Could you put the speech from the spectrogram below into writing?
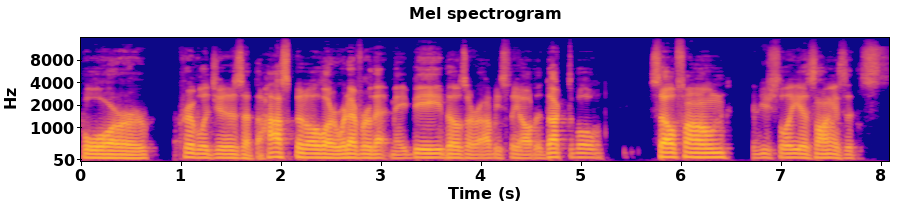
for privileges at the hospital or whatever that may be, those are obviously all deductible. Cell phone, usually, as long as it's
